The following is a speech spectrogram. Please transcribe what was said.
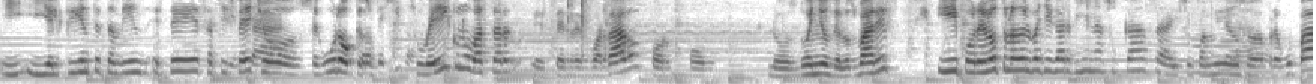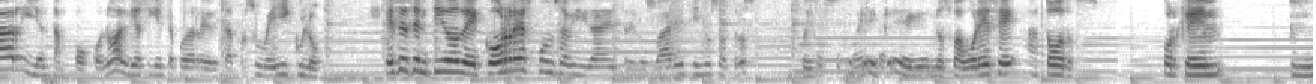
y, el cliente también esté satisfecho, seguro que su, vehículo va a estar este, resguardado por, por los dueños de los bares y por el otro lado, él va a llegar bien a su casa y su familia no se va a preocupar y él tampoco, ¿no? Al día siguiente puede regresar por su vehículo. Ese sentido de corresponsabilidad entre los bares y nosotros, pues eh, eh, nos favorece a todos. Porque mm,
